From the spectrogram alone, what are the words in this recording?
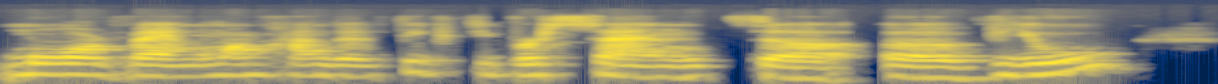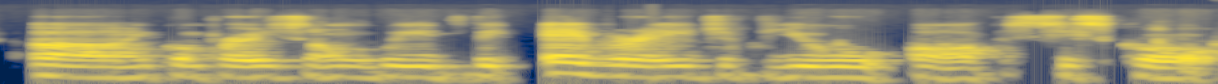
more than 150% uh, view uh, in comparison with the average view of Cisco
